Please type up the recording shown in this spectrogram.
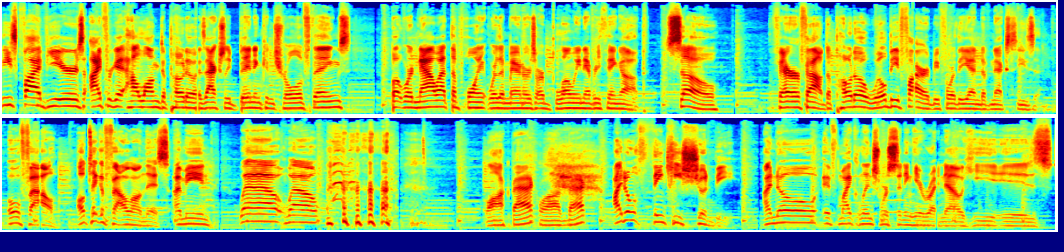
these five years, I forget how long Dipoto has actually been in control of things, but we're now at the point where the Mariners are blowing everything up. So. Fair or foul, Dipoto will be fired before the end of next season. Oh, foul. I'll take a foul on this. I mean, well, well, Walk back, walk back. I don't think he should be. I know if Mike Lynch were sitting here right now, he is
